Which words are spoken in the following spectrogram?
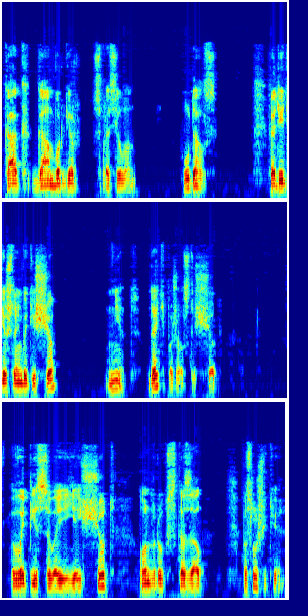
«Как гамбургер?» — спросил он. «Удался. Хотите что-нибудь еще?» «Нет. Дайте, пожалуйста, счет». Выписывая ей счет, он вдруг сказал, «Послушайте,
